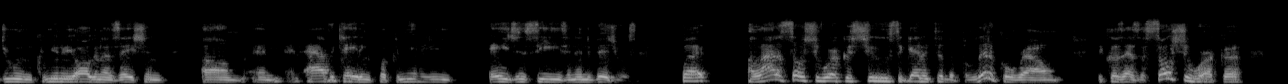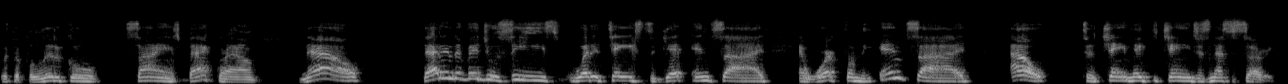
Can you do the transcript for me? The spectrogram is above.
doing community organization um, and, and advocating for community agencies and individuals. But a lot of social workers choose to get into the political realm because as a social worker with a political science background, now that individual sees what it takes to get inside and work from the inside out to change, make the changes necessary.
